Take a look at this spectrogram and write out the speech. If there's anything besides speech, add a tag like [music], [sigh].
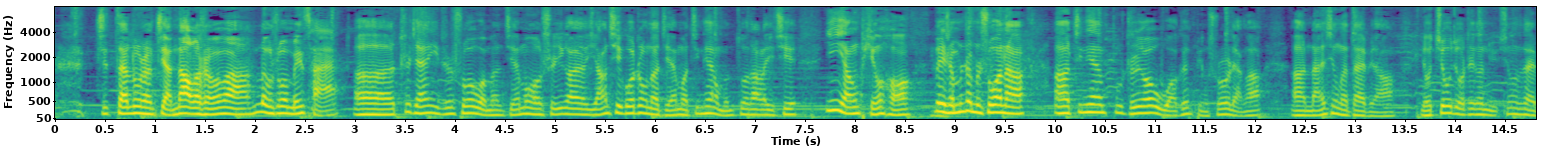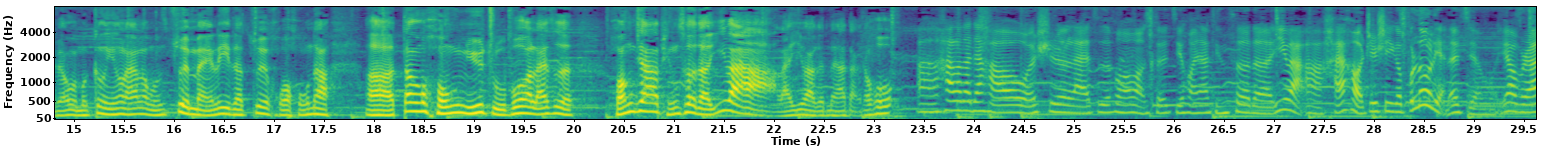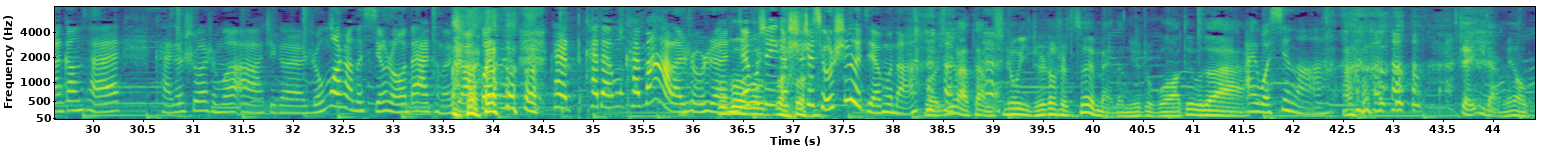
在路上捡到了什么吗？愣说没踩。呃，之前一直说我们节目是一个阳气过重的节目，今天我们做到了一期阴阳平衡。为什么这么说呢？啊，今天不只有我跟丙叔两个啊男性的代表，有啾啾这个女性的代表，我们更迎来了我们最美丽的、最火红的啊当红女主播，来自皇家评测的伊娃。来，伊娃跟大家打个招呼。啊哈喽，大家好，我是来自凤凰网科技皇家评测的伊娃啊。还好这是一个不露脸的节目，要不然刚才凯哥说什么啊，这个容貌上的形容，大家可能就要关 [laughs] 开始开弹幕开骂了，是不是？不不你这不是一个实事求是的节目呢？我伊娃在我们心中一直都是最美的女主播，对不对？哎，我信了啊。[laughs] 这一点没有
